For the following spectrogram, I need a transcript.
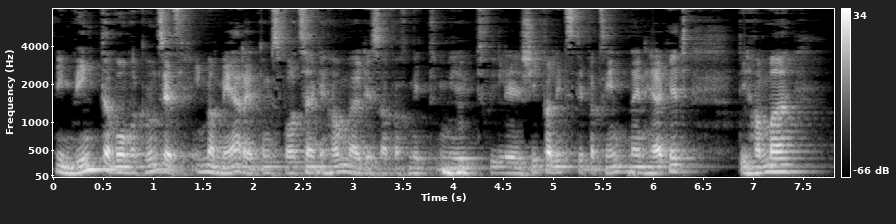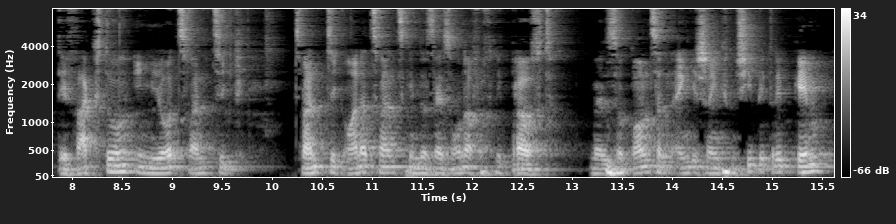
im Winter, wo wir grundsätzlich immer mehr Rettungsfahrzeuge haben, weil das einfach mit, mit viele skiverletzte Patienten einhergeht, die haben wir de facto im Jahr 2020, 2021 in der Saison einfach nicht braucht, weil es so ganz einen eingeschränkten Skibetrieb geben.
